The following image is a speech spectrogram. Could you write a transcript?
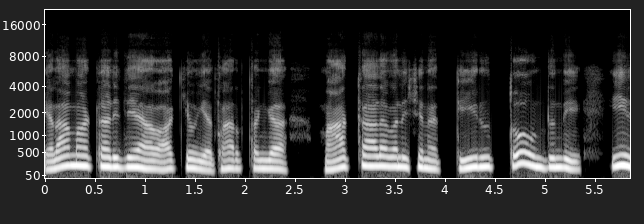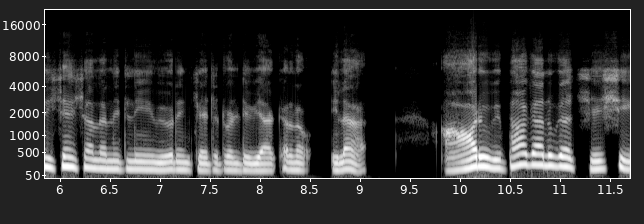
ఎలా మాట్లాడితే ఆ వాక్యం యథార్థంగా మాట్లాడవలసిన తీరుతో ఉంటుంది ఈ విశేషాలన్నింటినీ వివరించేటటువంటి వ్యాకరణం. ఇలా ఆరు విభాగాలుగా చేసి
